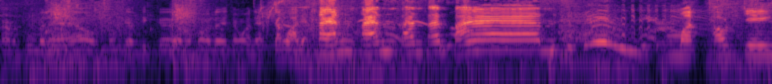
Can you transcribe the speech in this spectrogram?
อะมันพุ่งไปแล้วต้องเสียฟิกเกอร์ผมบอกเลยจังหวะเนี้ยจังหวะเนี้ยแตนแตนแตนแตนแตนหมัดเอาจริง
